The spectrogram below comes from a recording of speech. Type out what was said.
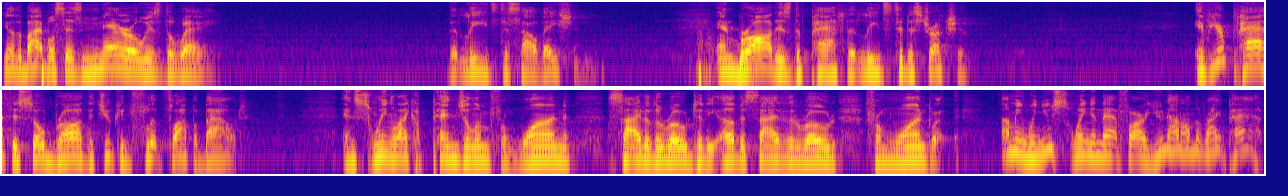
you know, the Bible says, narrow is the way that leads to salvation, and broad is the path that leads to destruction. If your path is so broad that you can flip flop about, and swing like a pendulum from one side of the road to the other side of the road, from one. I mean, when you swinging that far, you're not on the right path.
